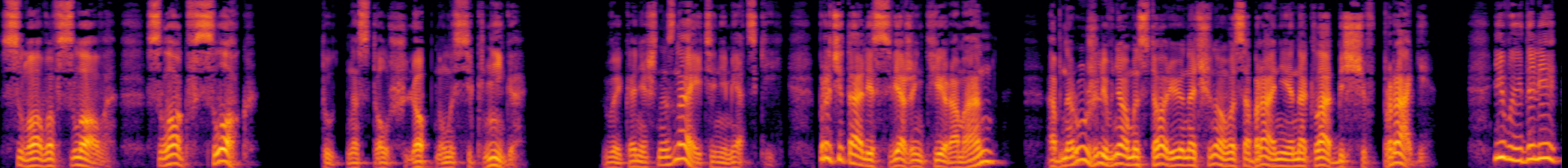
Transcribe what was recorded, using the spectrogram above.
Слово в слово, слог в слог. Тут на стол шлепнулась и книга. Вы, конечно, знаете немецкий. Прочитали свеженький роман, обнаружили в нем историю ночного собрания на кладбище в Праге и выдали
